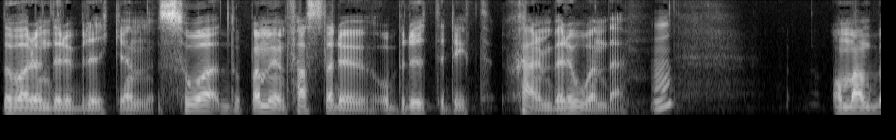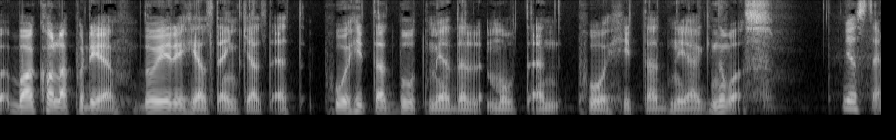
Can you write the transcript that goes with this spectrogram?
Då var det under rubriken Så dopaminfastar du och bryter ditt skärmberoende. Mm. Om man bara kollar på det, då är det helt enkelt ett påhittat botemedel mot en påhittad diagnos. Just det.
